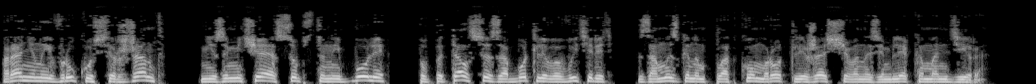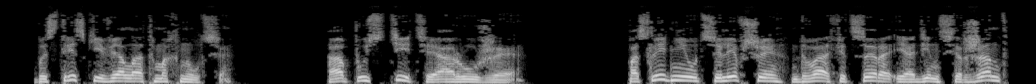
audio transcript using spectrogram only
Раненый в руку сержант, не замечая собственной боли, попытался заботливо вытереть замызганным платком рот лежащего на земле командира. Быстрицкий вяло отмахнулся. «Опустите оружие!» Последние уцелевшие, два офицера и один сержант,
